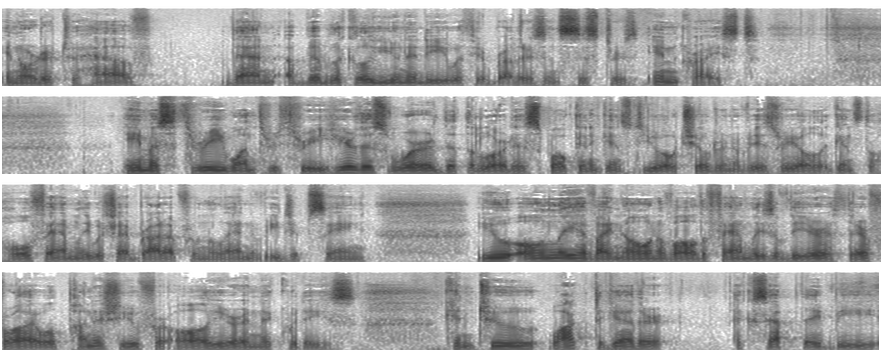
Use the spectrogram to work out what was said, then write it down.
in order to have then a biblical unity with your brothers and sisters in Christ. Amos 3 1 through 3. Hear this word that the Lord has spoken against you, O children of Israel, against the whole family which I brought up from the land of Egypt, saying, You only have I known of all the families of the earth, therefore I will punish you for all your iniquities. Can two walk together except they be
